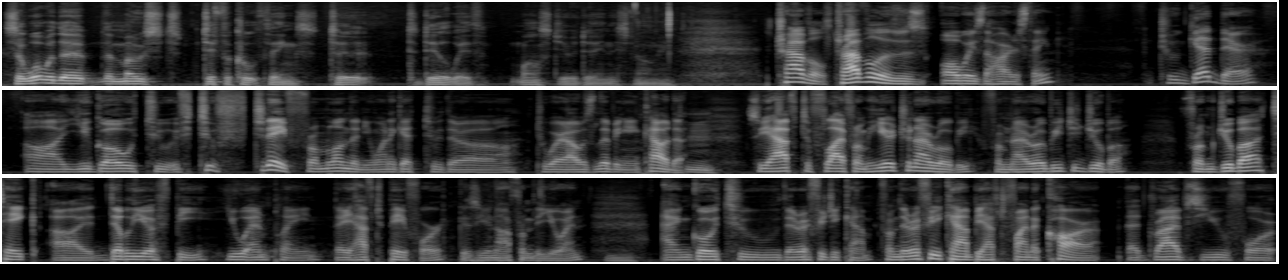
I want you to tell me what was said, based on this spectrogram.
So what were the, the most difficult things to, to deal with whilst you were doing this filming? Travel, travel is always the hardest thing. To get there, uh, you go to if, to if today from London you want to get to the to where I was living in Kauda. So you have to fly from here to Nairobi, from Nairobi to Juba. From Juba, take a WFP UN plane that you have to pay for because you're not from the UN, and go to the refugee camp. From the refugee camp, you have to find a car that drives you for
